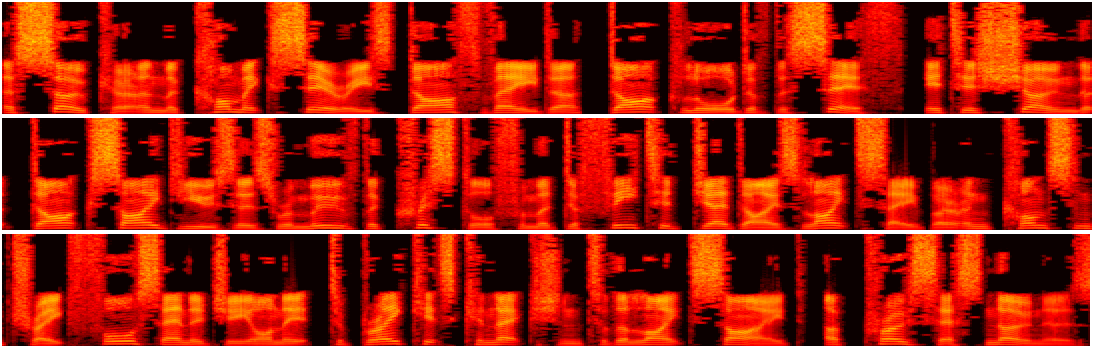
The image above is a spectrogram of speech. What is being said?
Ahsoka and the comic series Darth Vader, Dark Lord of the Sith, it is shown that dark side users remove the crystal from a defeated Jedi's lightsaber and concentrate force energy on it to break its connection to the light side, a process known as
